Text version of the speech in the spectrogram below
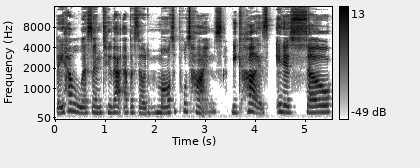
they have listened to that episode multiple times because it is so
